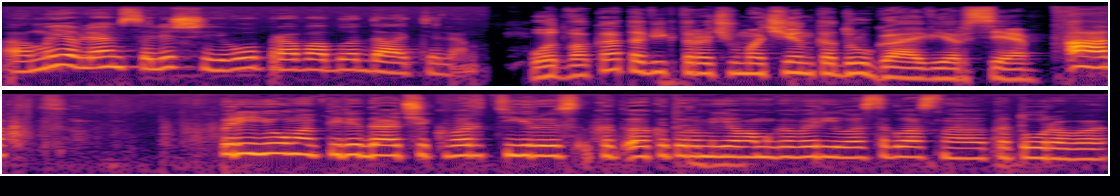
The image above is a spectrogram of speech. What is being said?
а мы являемся лишь его правообладателем. У адвоката Виктора Чумаченко другая версия. Акт приема передачи квартиры, о котором я вам говорила, согласно которого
